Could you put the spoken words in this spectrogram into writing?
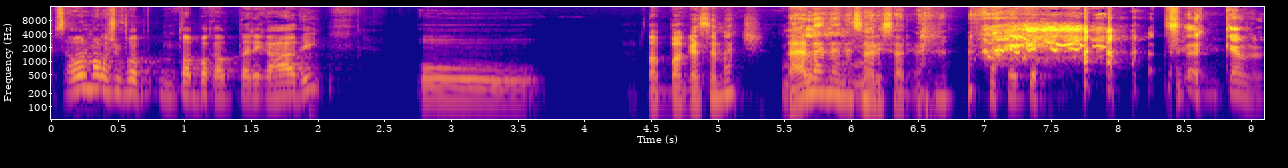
بس أول مرة أشوفها مطبقة بالطريقة هذه. و طبقه سمك لا لا لا لا sorry sorry. كمل.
